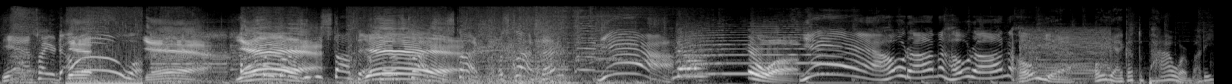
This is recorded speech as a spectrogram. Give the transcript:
Yeah, that's why you're. Yeah. Oh! Yeah. Oh my Yeah. gosh, you just stopped it. Yeah. Okay, let's clash. Let's clash. Let's clash then. Yeah. No. Yeah. Hold on. Hold on. Oh yeah. Oh yeah. I got the power, buddy.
